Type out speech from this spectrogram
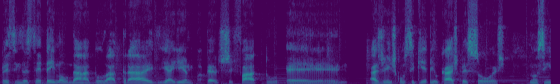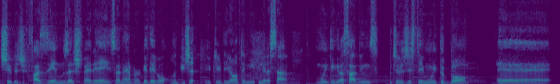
precisa ser bem moldado lá atrás, e aí é um papel de fato é, a gente conseguir educar as pessoas no sentido de fazermos a diferença, né? Porque teve um vídeo que vi ontem muito engraçado. Muito engraçado em sentido de ser muito bom. É,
